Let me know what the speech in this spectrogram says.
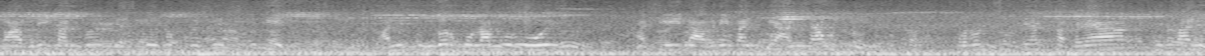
नागरिकांचं जनतेचं प्रश्न सुटतील आणि सुंदर कोल्हापूर होईल अशी नागरिकांची आशा होती. परंतु त्या सगळ्या ठिकाणी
